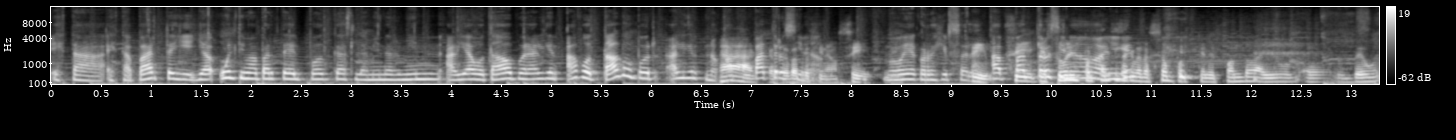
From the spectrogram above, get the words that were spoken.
esta, esta parte. Y ya última parte del podcast, la Armin había votado por alguien. ¿Ha votado por alguien? No, Ah, ha patrocinado. patrocinado, sí. Me voy a corregir sola. Sí, ha sí, que es súper patrocinado a importante esa aclaración porque en el fondo un, eh, veo-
